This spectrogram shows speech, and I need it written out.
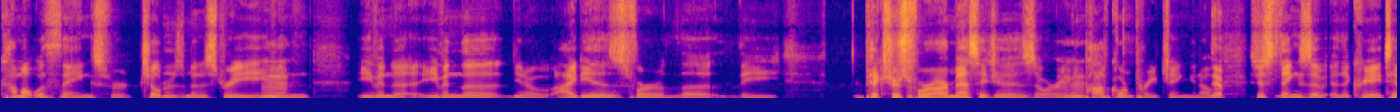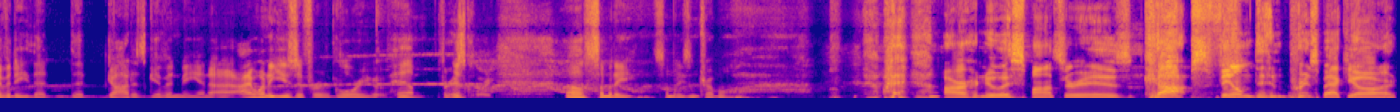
come up with things for children's ministry, Mm. even even uh, even the you know ideas for the the pictures for our messages or even Mhm. popcorn preaching you know Yep. it's just things of the creativity that that god has given me and i, I want to use it for the glory of him for his glory oh somebody somebody's in trouble Our newest sponsor is Cops, filmed in Brent's backyard.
